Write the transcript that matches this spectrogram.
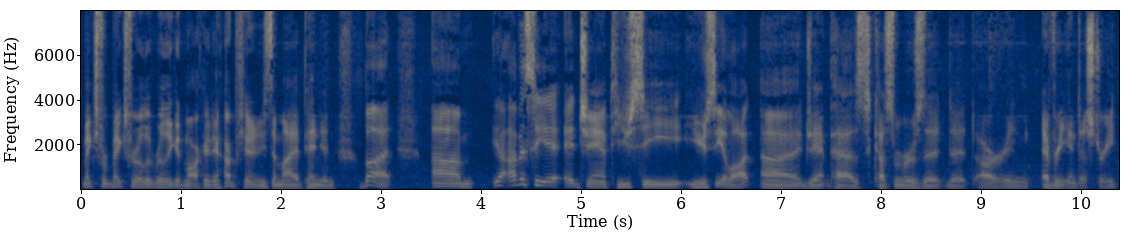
makes for makes for really, really good marketing opportunities in my opinion. But um, yeah, obviously at, at Jamf you see you see a lot. Uh, Jamf has customers that, that are in every industry.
